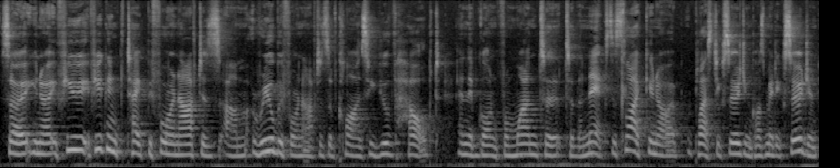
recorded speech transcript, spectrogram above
So you know, if you if you can take before and afters, um, real before and afters of clients who you've helped and they've gone from one to, to the next, it's like you know a plastic surgeon, cosmetic surgeon.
